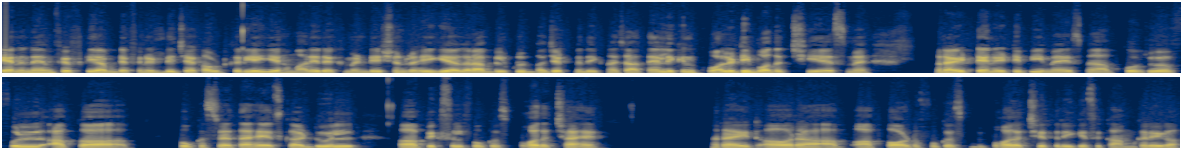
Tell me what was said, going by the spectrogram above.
Canon M fifty आप डेफिनेटली चेकआउट करिए, ये हमारी रिकमेंडेशन रहेगी, अगर आप बिल्कुल बजट में देखना चाहते हैं, लेकिन क्वालिटी बहुत अच्छी है इसमें राइट टेन एटी पी में इसमें आपको जो है फुल आपका फोकस रहता है, इसका डुअल पिक्सल फोकस बहुत अच्छा है राइट और आप, आपका ऑटो फोकस बहुत अच्छे तरीके से काम करेगा।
